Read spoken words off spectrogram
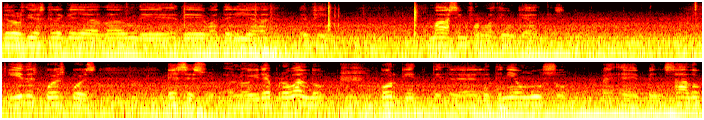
de los días que le quedan de, de batería, en fin, más información que antes. Y después, pues, es eso, lo iré probando porque eh, le tenía un uso pensado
